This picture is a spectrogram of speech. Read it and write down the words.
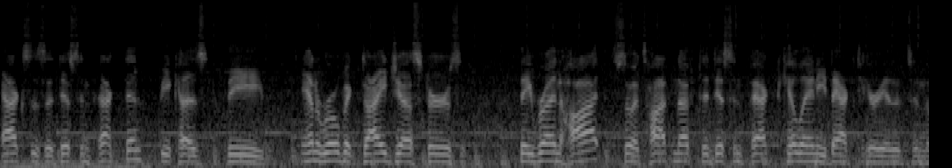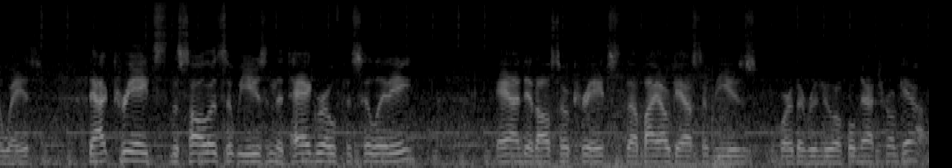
acts as a disinfectant because the anaerobic digesters they run hot, so it's hot enough to disinfect, kill any bacteria that's in the waste. That creates the solids that we use in the Tagro facility, and it also creates the biogas that we use for the renewable natural gas.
